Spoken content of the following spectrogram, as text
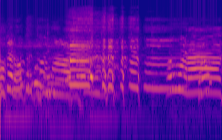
उतर तिथं महाराज.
